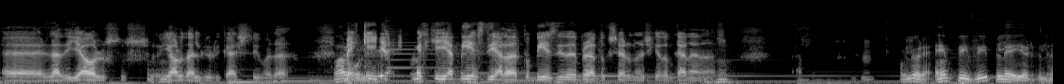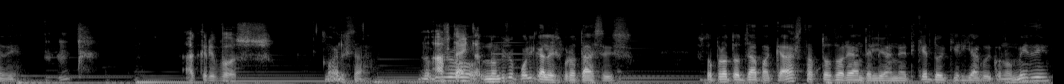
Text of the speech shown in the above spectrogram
Ε, δηλαδή για, όλους τους, για όλα τα λειτουργικά συστήματα. Μέχρι και, για, μέχρι και, για, BSD, αλλά το BSD δεν πρέπει να το ξέρουν σχεδόν κανένας. Πολύ ωραία. MPV player δηλαδή. Ακριβώς. Μάλιστα. Νομίζω, Αυτά ήταν. Νομίζω πολύ καλές προτάσεις στο πρώτο Japa Cast από το δωρεάν.net και τον Κυριάκο Οικονομίδη.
